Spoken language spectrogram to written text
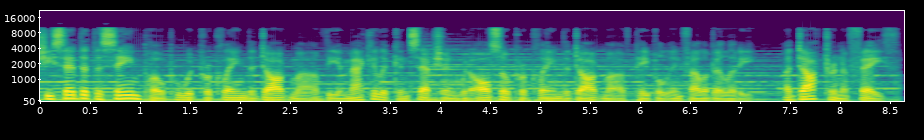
she said that the same pope who would proclaim the dogma of the Immaculate Conception would also proclaim the dogma of papal infallibility, a doctrine of faith.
